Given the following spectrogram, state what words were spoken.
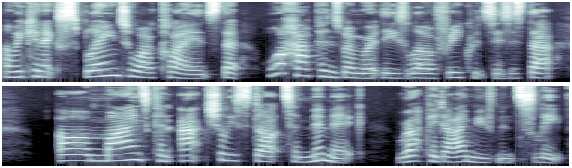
And we can explain to our clients that what happens when we're at these lower frequencies is that our minds can actually start to mimic rapid eye movement sleep.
